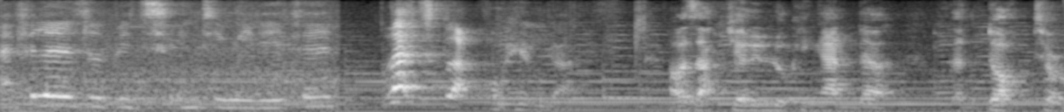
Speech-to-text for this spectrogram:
I feel a little bit intimidated. Let's clap for him, guys. I was actually looking at the, the doctor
